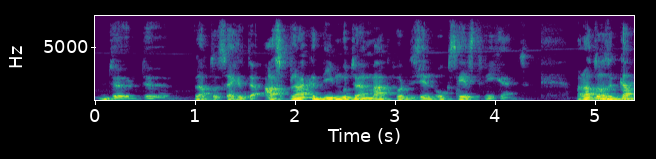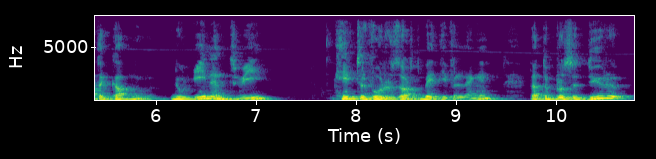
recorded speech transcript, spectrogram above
De, de, laten we zeggen, de afspraken die moeten gemaakt worden, zijn ook zeer stringent. Maar laten we een kat de kat noemen. Doel 1 en 2 heeft ervoor gezorgd bij die verlenging dat de procedure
